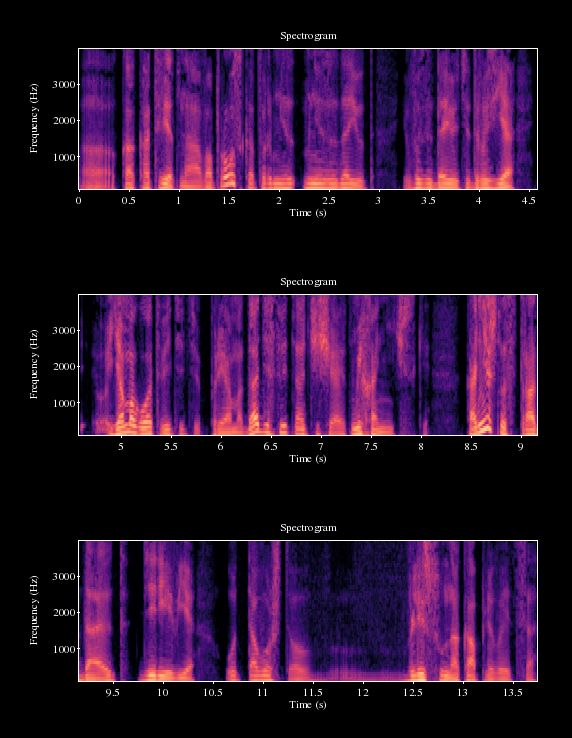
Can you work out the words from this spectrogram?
э, как ответ на вопрос, который мне, мне задают, вы задаете, друзья, я могу ответить прямо. Да, действительно очищают механически. Конечно, страдают деревья от того, что в лесу накапливается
